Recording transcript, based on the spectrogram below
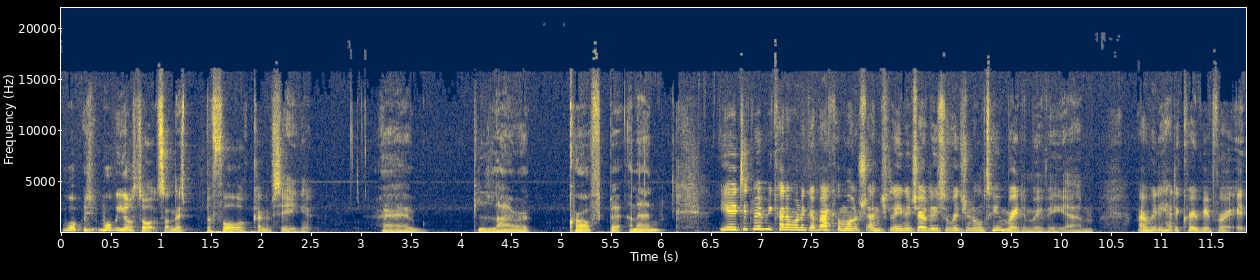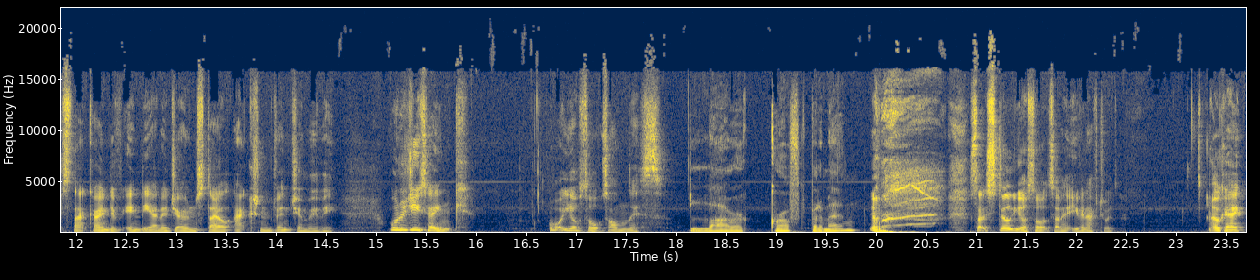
What was? What were your thoughts on this before kind of seeing it? Uh, Lara Croft, but a man? Yeah, it did make me kind of want to go back and watch Angelina Jolie's original Tomb Raider movie. Um, I really had a craving for it. It's that kind of Indiana Jones style action adventure movie. What did you think? What are your thoughts on this? Lara Croft, but a man? So it's still your thoughts on it even afterwards. Okay.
